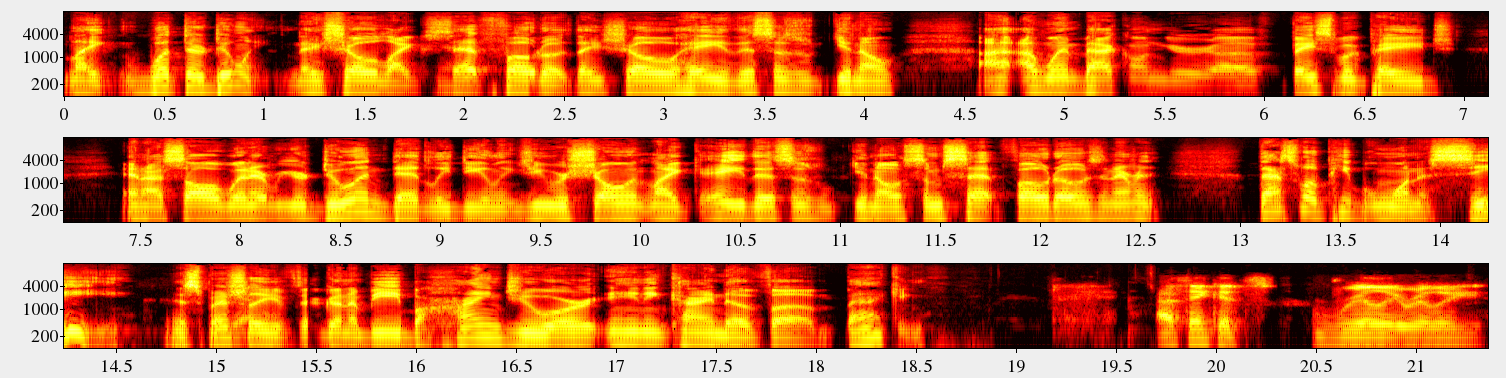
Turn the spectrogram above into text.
like what they're doing. They show like set photos. They show, hey, this is you know. I, I went back on your uh, Facebook page and I saw whenever you're doing deadly dealings, you were showing like, hey, this is you know some set photos and everything. That's what people want to see, especially if they're going to be behind you or any kind of uh, backing. I think it's really, really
